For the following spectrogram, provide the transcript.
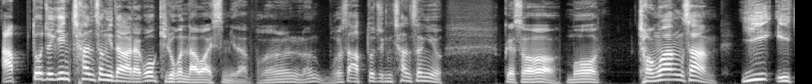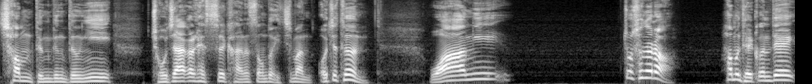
압도적인 찬성이다라고 기록은 나와 있습니다. 물론 무슨 압도적인 찬성이요. 그래서 뭐 정황상 이 이첨 등등등이 조작을 했을 가능성도 있지만 어쨌든 왕이 쫓아내라 하면 될 건데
